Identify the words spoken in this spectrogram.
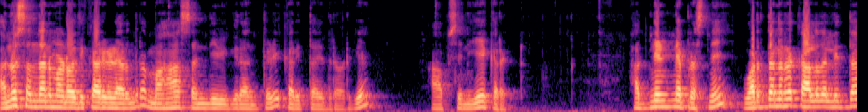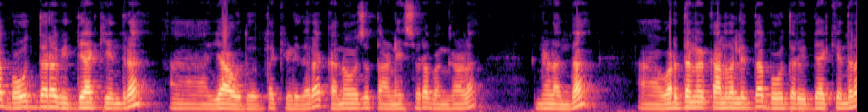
ಅನುಸಂಧಾನ ಮಾಡೋ ಅಧಿಕಾರಿಗಳು ಯಾರಂದ್ರೆ ಮಹಾಸಂಧಿ ವಿಗ್ರಹ ಅಂತೇಳಿ ಕರಿತಾ ಇದ್ರು ಅವ್ರಿಗೆ. Option A correct. ಹದಿನೆಂಟನೇ ಪ್ರಶ್ನೆ, ವರ್ಧನರ ಕಾಲದಲ್ಲಿದ್ದ ಬೌದ್ಧರ ವಿದ್ಯಾಕೇಂದ್ರ ಯಾವುದು ಅಂತ ಕೇಳಿದ್ದಾರೆ ಕನೋಜ, ತಾಣೇಶ್ವರ, ಬಂಗಾಳ, ನಳಂದ. ವರ್ಧನರ ಕಾಲದಲ್ಲಿದ್ದ ಬೌದ್ಧರ ವಿದ್ಯಾಕೇಂದ್ರ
